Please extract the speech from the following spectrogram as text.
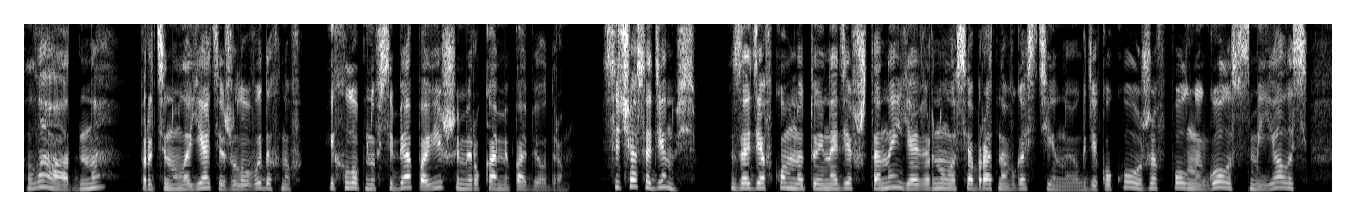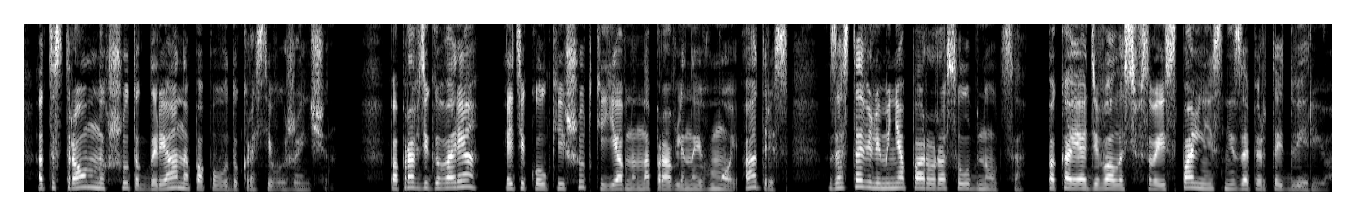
«Ладно», — протянула я, тяжело выдохнув и хлопнув себя повисшими руками по бедрам. Сейчас оденусь. Зайдя в комнату и надев штаны, я вернулась обратно в гостиную, где Коко уже в полный голос смеялась от остроумных шуток Дариана по поводу красивых женщин. По правде говоря, эти колкие шутки, явно направленные в мой адрес, заставили меня пару раз улыбнуться, пока я одевалась в своей спальне с незапертой дверью.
